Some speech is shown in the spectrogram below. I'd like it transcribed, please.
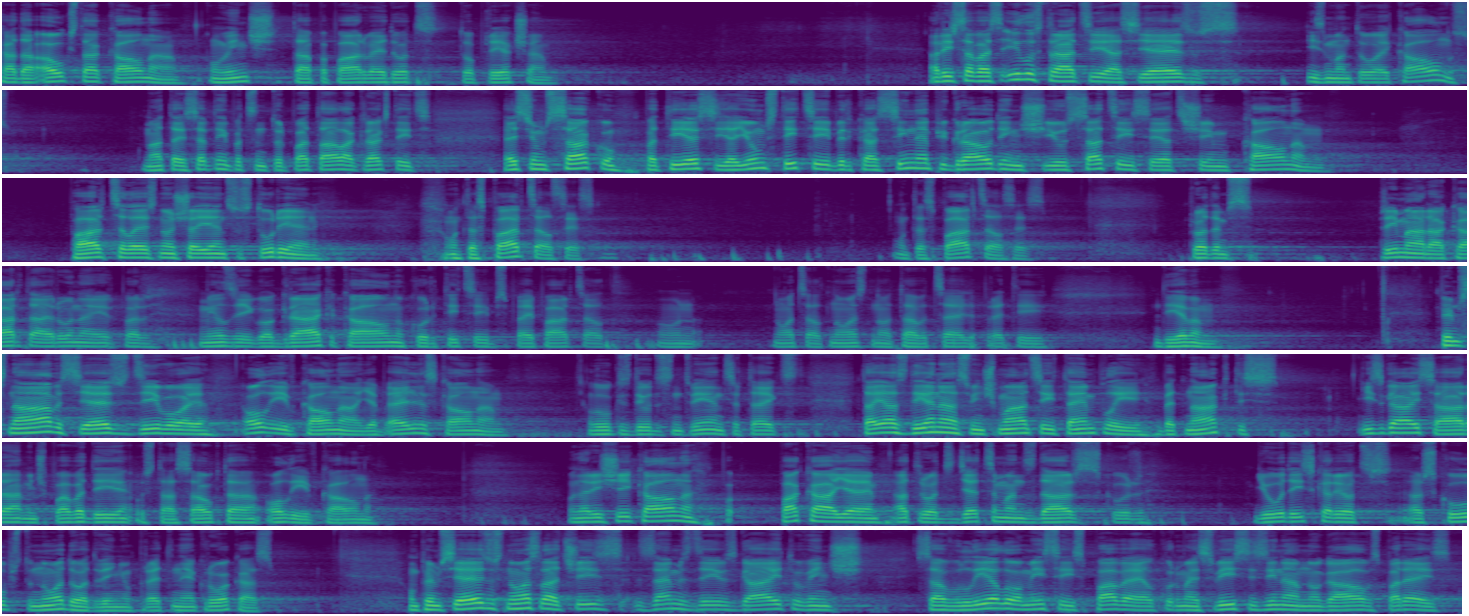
kādā augstā kalnā, un viņš tā pa pārveidots to priekšā. Arī savās ilustrācijās Jēzus izmantoja kalnus. Matei 17. turpat tālāk rakstīts, ka Es jums saku, patiesi, ja jums ticība ir kā sinepju graudiņš, jūs sacīsiet šim kalnam, pārcelēs no šejienes uz turieni, un tas pārcelsies. Un tas pārcelsies. Protams, primārā kārtā runa ir par milzīgo grēka kalnu, kuru ticība spēja pārcelt un nocelt no tava ceļa pretī dievam. Pirms nāves Jēzus dzīvoja Olīvu kalnā, jeb Eļas kalnā. Lūkas 21 ir teikts, tajās dienās viņš mācīja templī, bet naktis izgājis ārā, viņš pavadīja uz tā sauktā Olīvu kalna. Un arī šī kalna pakājē atrodas ģecamans dārzs, kur jūda izkarjots ar skūpstu nodod viņu pretinieku rokās. Un pirms Jēzus noslēdz šīs zemes dzīves gaitu, viņš savu lielo misijas pavēli, kur mēs visi zinām no galvas pareizi.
